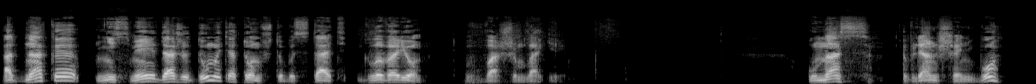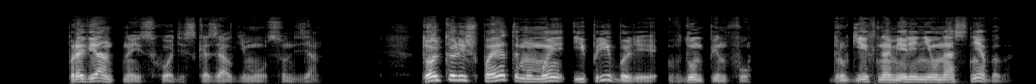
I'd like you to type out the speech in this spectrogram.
Однако, не смея даже думать о том, чтобы стать главарем в вашем лагере. У нас в Ляншаньбо провиант на исходе, сказал ему Сунцзян. Только лишь поэтому мы и прибыли в Дунпинфу. Других намерений у нас не было.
